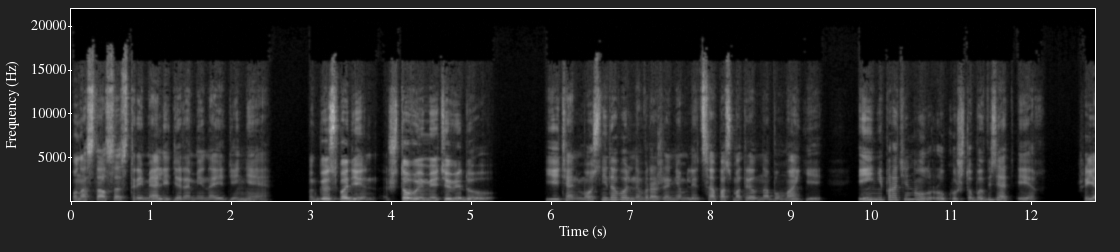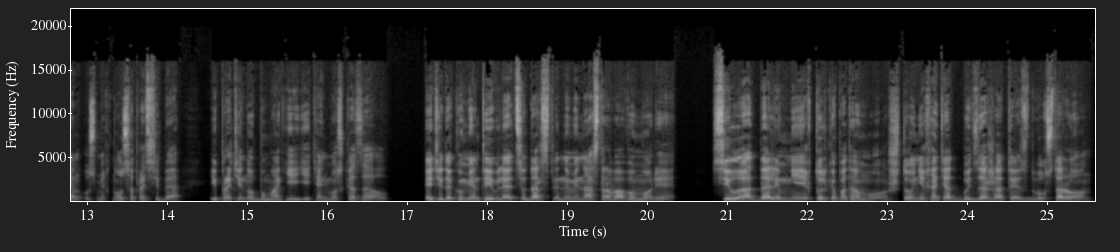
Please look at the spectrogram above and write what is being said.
он остался с тремя лидерами наедине. «Господин, что вы имеете в виду?» Етяньмо с недовольным выражением лица посмотрел на бумаги и не протянул руку, чтобы взять их. Шиян усмехнулся про себя и, протянув бумаги, Етяньмо сказал, «Эти документы являются дарственными на острова в море. Силы отдали мне их только потому, что не хотят быть зажаты с двух сторон.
